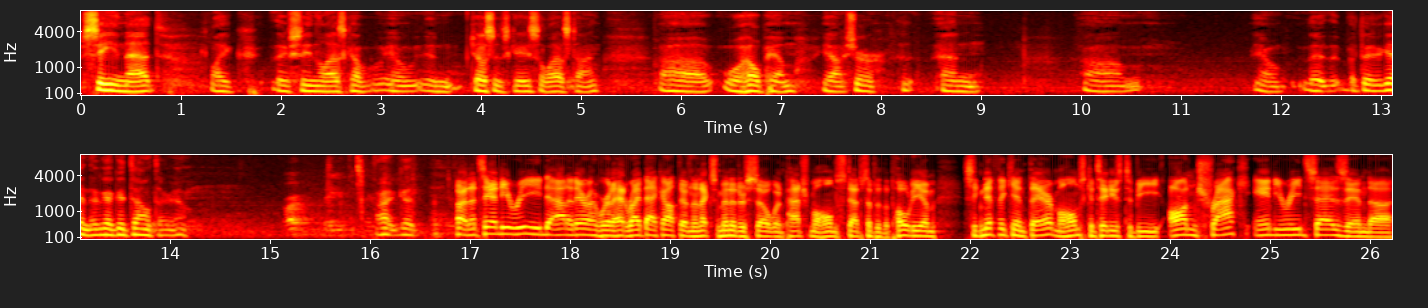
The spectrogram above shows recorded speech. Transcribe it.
seeing that, like they've seen the last couple, you know, in Justin's case, the last time, uh, will help him. Yeah, sure, and um, you know, they, they- but they, again, they've got good talent there. Yeah. All right, thank you. All right, good. All right, that's Andy Reid out of there. We're going to head right back out there in the next minute or so when Patrick Mahomes steps up to the podium. Significant there. Mahomes continues to be on track, Andy Reid says. And uh,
